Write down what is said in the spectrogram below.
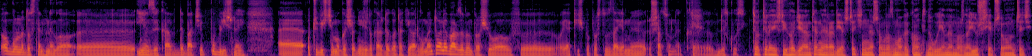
ogólnodostępnego e, języka w debacie publicznej. E, oczywiście mogę się odnieść do każdego takiego argumentu, ale bardzo bym prosił o, o jakiś po prostu wzajemny szacunek e, w dyskusji. To tyle, jeśli chodzi o antenę Radia Szczecin. Naszą rozmowę kontynuujemy. Można już się przełączyć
